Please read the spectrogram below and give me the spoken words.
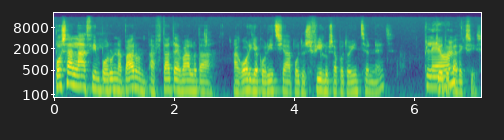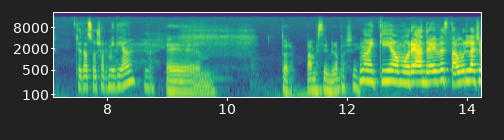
πόσα λάθη μπορούν να πάρουν αυτά τα ευάλωτα αγόρια, κορίτσια από τους φίλους από το ίντερνετ και ούτω Πλέον. καθεξής. Και τα social media. Ναι. Ε, τώρα, πάμε στην ημινόπαυση. Μακία μου, ρε Άντρα, είπες τα ούλα και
